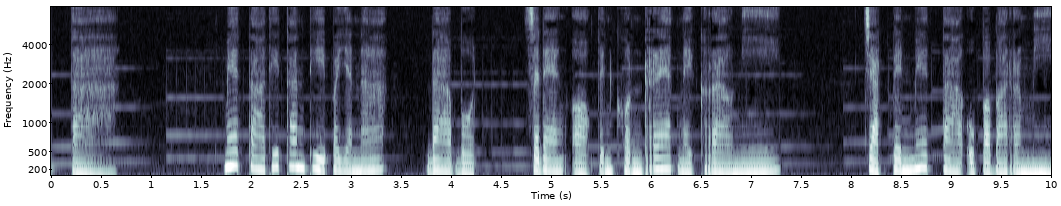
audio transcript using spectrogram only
ตตา เมตตาที่ท่านทีปยนะ ดาบท แสดงออกเป็นคนแรกในคราวนี้ จัดเป็นเมตตาอุปบารมี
